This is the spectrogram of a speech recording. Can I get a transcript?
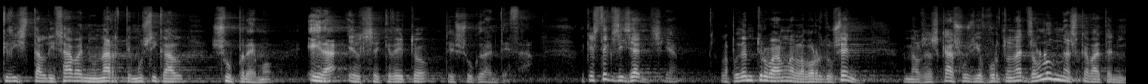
cristalizaba en un arte musical supremo era el secreto de su grandeza. Aquesta exigència la podem trobar en la labor docent, en els escassos i afortunats alumnes que va tenir.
